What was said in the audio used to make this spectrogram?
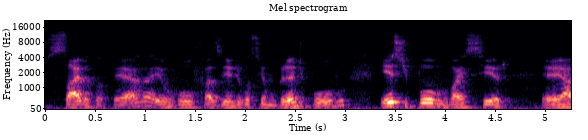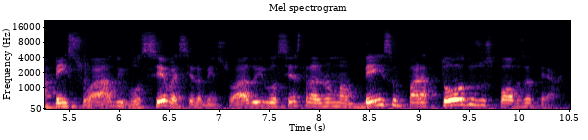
sai da tua terra, eu vou fazer de você um grande povo, este povo vai ser é, abençoado e você vai ser abençoado, e vocês trarão uma bênção para todos os povos da terra.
